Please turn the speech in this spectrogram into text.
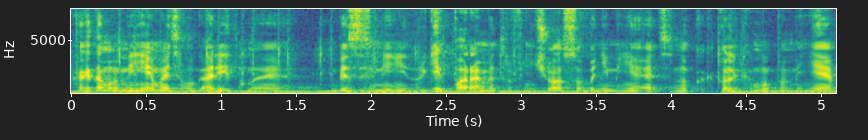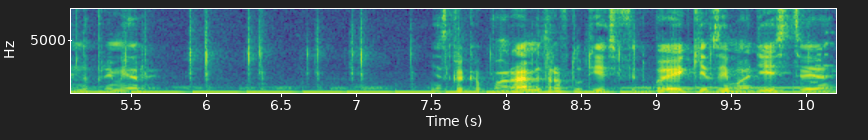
когда мы меняем эти алгоритмы без изменения других параметров, ничего особо не меняется. Но как только мы поменяем, например, несколько параметров, тут есть фидбэки, взаимодействие,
